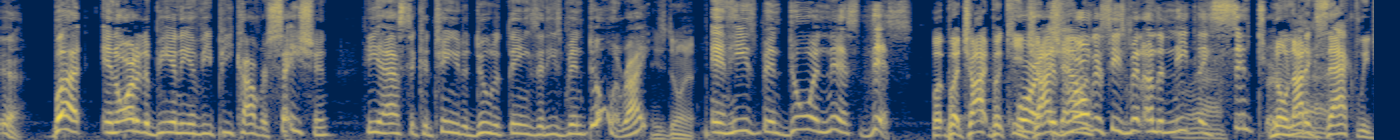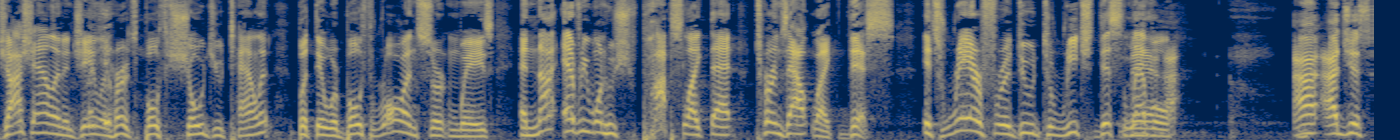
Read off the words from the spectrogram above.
Yeah. But in order to be in the MVP conversation, he has to continue to do the things that he's been doing, right? He's doing it. And he's been doing this, this But but Josh, but Key, for Josh as Allen. long as he's been underneath a center. No, not exactly. Josh Allen and Jalen Hurts both showed you talent, but they were both raw in certain ways. And not everyone who sh- pops like that turns out like this. It's rare for a dude to reach this Man, level. I, I, I just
